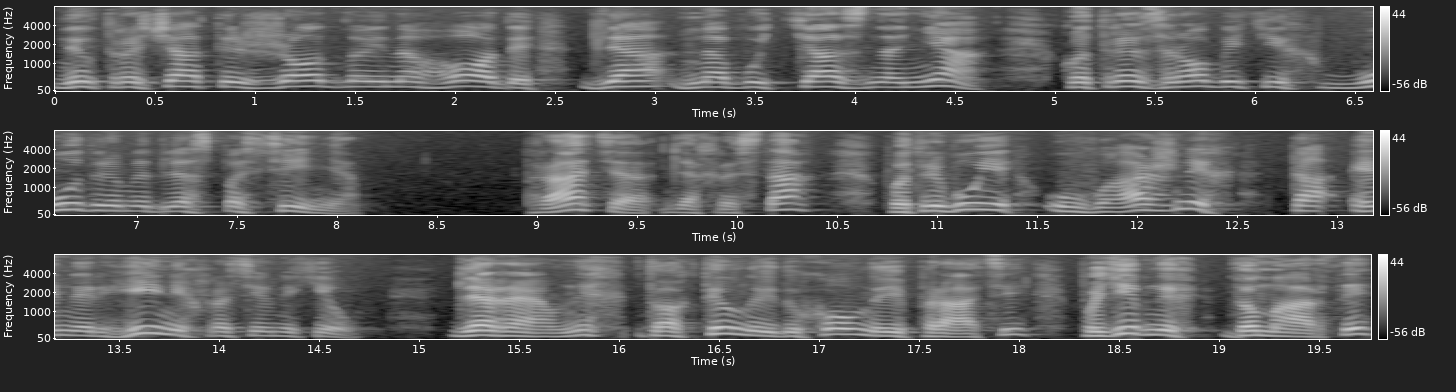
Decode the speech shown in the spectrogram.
не втрачати жодної нагоди для набуття знання, котре зробить їх мудрими для спасіння. Праця для Христа потребує уважних та енергійних працівників. Для ревних до активної духовної праці, подібних до Марти,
